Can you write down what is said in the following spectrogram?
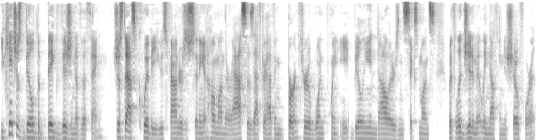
You can't just build the big vision of the thing. Just ask Quibi, whose founders are sitting at home on their asses after having burnt through $1.8 billion in six months with legitimately nothing to show for it.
